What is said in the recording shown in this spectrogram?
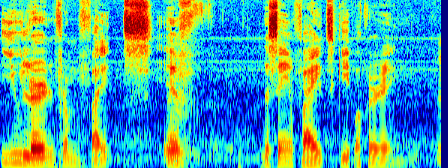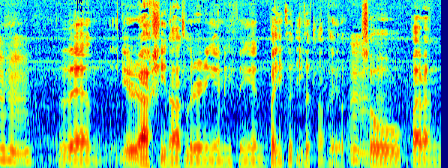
you learn from fights. If Mm. the same fights keep occurring, Mm-hmm. Then you're actually not learning anything and paikot-ikot lang kayo. Mm-mm. So, parang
